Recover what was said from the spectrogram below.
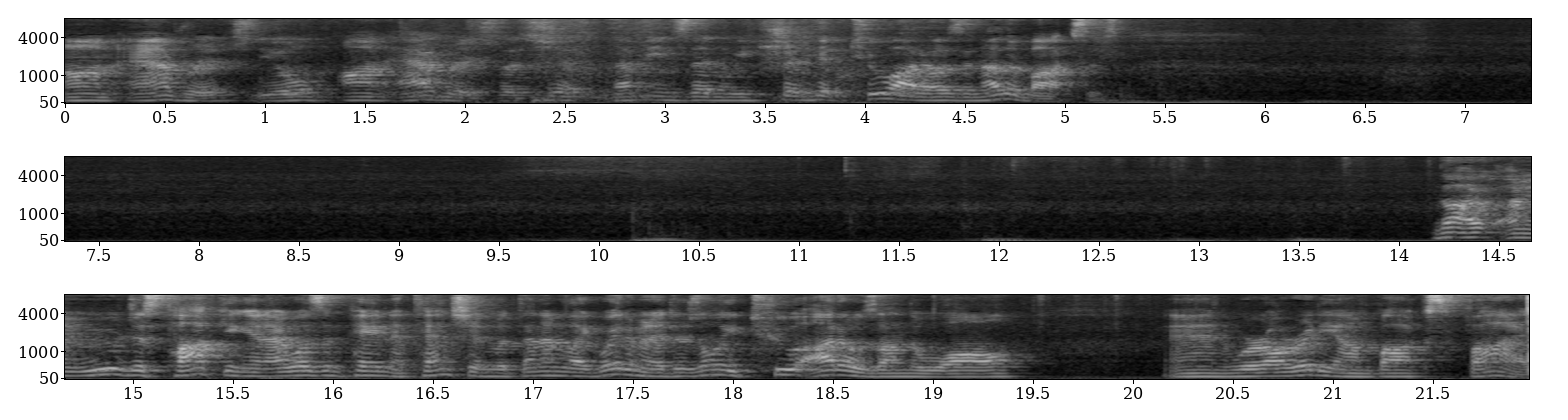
On average, the old on average, let's shift. That means then we should hit two autos in other boxes. No, I, I, mean we were just talking and I wasn't paying attention, but then I'm like, wait a minute, there's only two autos on the wall, and we're already on box five.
